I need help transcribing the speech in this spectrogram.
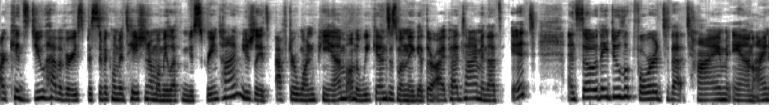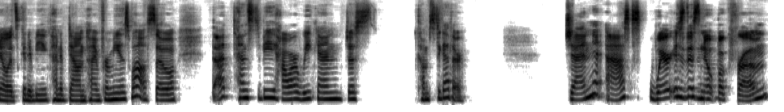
Our kids do have a very specific limitation on when we let them use screen time. Usually it's after 1 p.m. on the weekends is when they get their iPad time, and that's it. And so they do look forward to that time. And I know it's going to be kind of downtime for me as well. So that tends to be how our weekend just comes together. Jen asks, Where is this notebook from?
